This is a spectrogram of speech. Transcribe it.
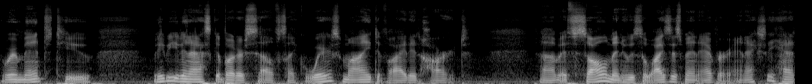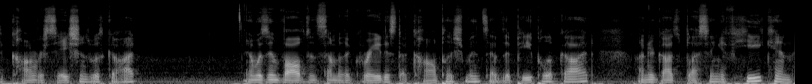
We're meant to maybe even ask about ourselves, like, where's my divided heart? Um, if Solomon, who's the wisest man ever, and actually had conversations with God, and was involved in some of the greatest accomplishments of the people of God under God's blessing, if he can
